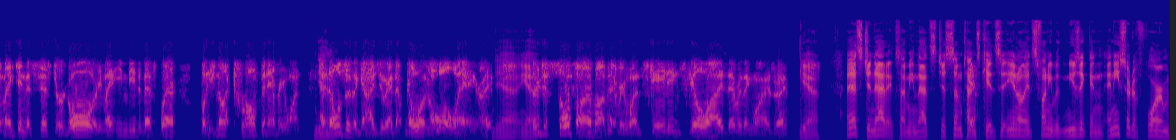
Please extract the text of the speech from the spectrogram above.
he might get an assist or a goal, or he might even be the best player, but he's not trumping everyone. Yeah. And those are the guys who end up going the whole way, right? Yeah, yeah. They're just so far above everyone, skating, skill wise, everything wise, right? Yeah. And that's genetics. I mean, that's just sometimes yeah. kids, you know, it's funny with music and any sort of form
